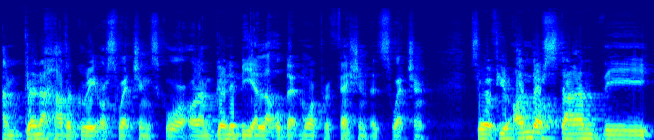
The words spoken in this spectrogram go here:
I'm going to have a greater switching score or I'm going to be a little bit more proficient at switching. So if you understand the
